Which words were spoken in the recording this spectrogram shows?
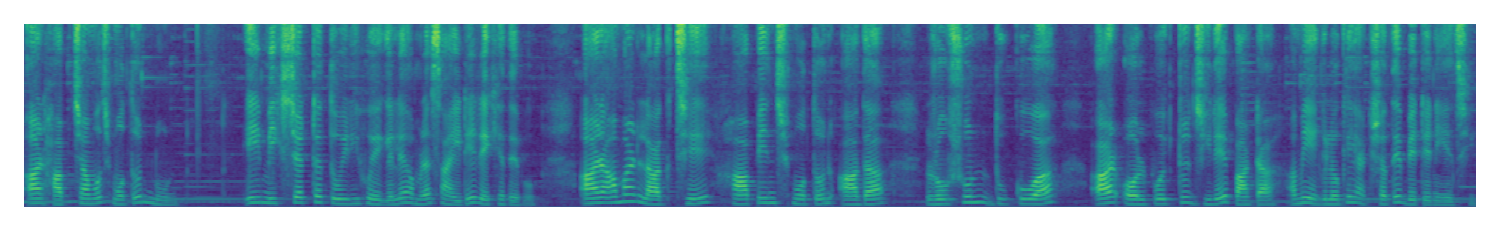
আর হাফ চামচ মতন নুন। এই মিক্সচারটা তৈরি হয়ে গেলে আমরা সাইডে রেখে দেব। আর আমার লাগছে হাফ ইঞ্চ মতন আদা, রসুন দুকুয়া আর অল্প একটু জিরে বাটা আমি এগুলোকে একসাথে বেটে নিয়েছি।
